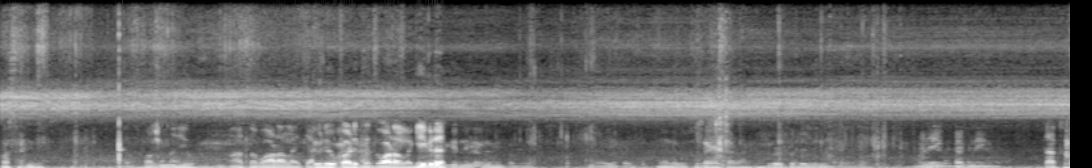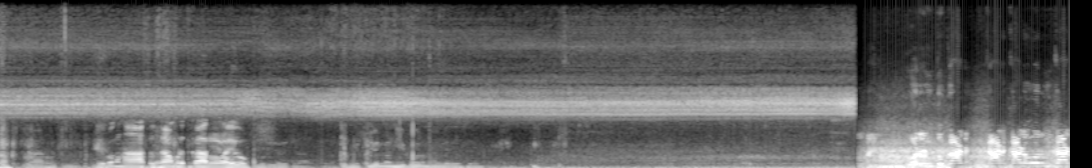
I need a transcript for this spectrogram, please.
कसं दिलं? बघ ना येऊ आता वाढायला व्हिडिओ काढतच वाढायला. घे इकडे. नाही हे बघ ना असं जांभळत कारला येऊ तुम्ही केलं आणि हे. भरून आणले दुसरं वरून तू काढ काढ काढ वरून काढ.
